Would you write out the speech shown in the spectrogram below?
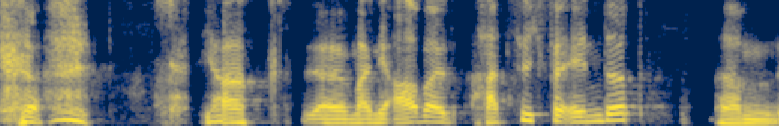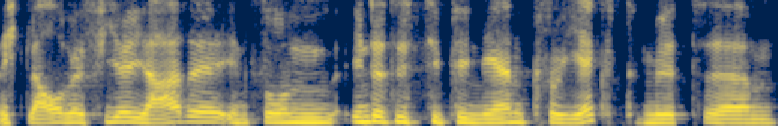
Ja, äh, meine Arbeit hat sich verändert. Ähm, ich glaube, vier Jahre in so einem interdisziplinären Projekt mit ähm,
